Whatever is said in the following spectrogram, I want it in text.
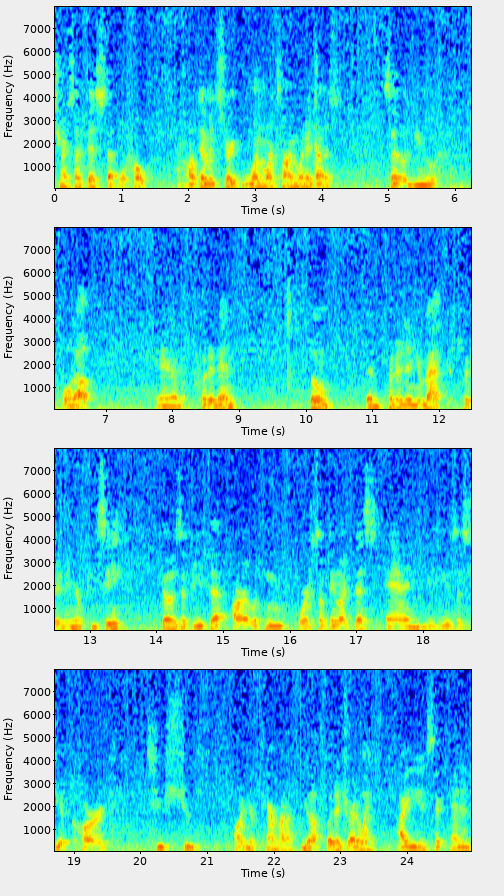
just like this that will help. I'll demonstrate one more time what it does. So you pull it up and put it in. Boom. Then put it in your Mac put it in your PC. Those of you that are looking for something like this and you use a CF card to shoot on your camera, you have footage right away. I use the Canon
